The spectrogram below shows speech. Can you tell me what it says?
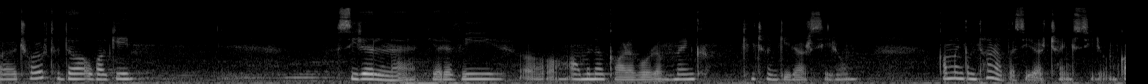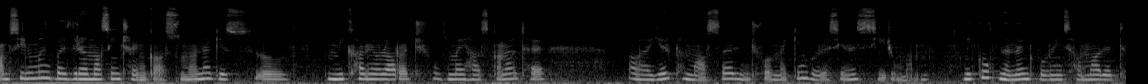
չորրորդը դա ուղակի սիրելն է, երևի ամենակարևորը։ Մենք քիչ ենք իրար սիրում կամ մենք ընդհանրապես իրար չենք սիրում, կամ սիրում ենք, բայց դրա մասին չենք ասում։ Օրինակ ես մի քանի օր առաջ ուզում եի հասկանալ, թե երբ եմ ասել ինչ որ մեկին, որ ես իրեն սիրում եմ։ Մի կողմ նենենք, որ ինձ համար այդ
